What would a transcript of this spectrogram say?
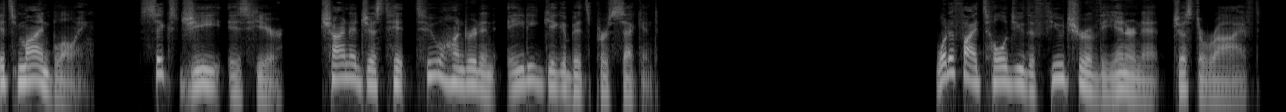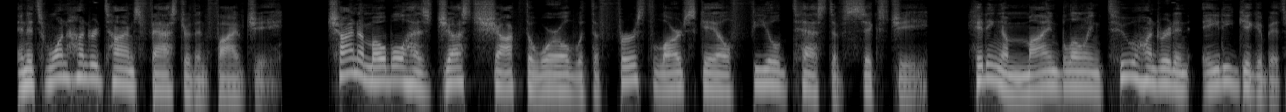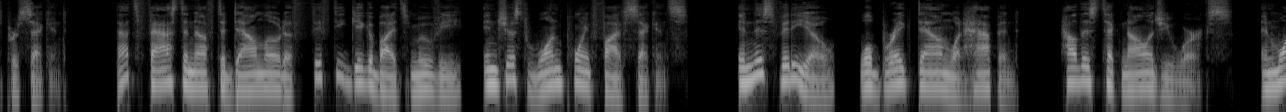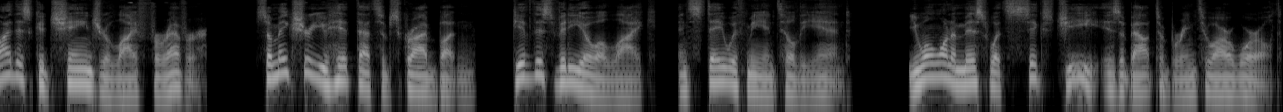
It's mind-blowing. 6G is here. China just hit 280 gigabits per second. What if I told you the future of the internet just arrived, and it's 100 times faster than 5G? China Mobile has just shocked the world with the first large-scale field test of 6G, hitting a mind-blowing 280 gigabits per second. That's fast enough to download a 50 gigabytes movie in just 1.5 seconds. In this video, we'll break down what happened, how this technology works, and why this could change your life forever. So make sure you hit that subscribe button, give this video a like, and stay with me until the end. You won't want to miss what 6G is about to bring to our world.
